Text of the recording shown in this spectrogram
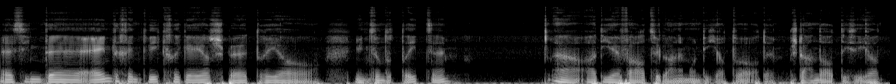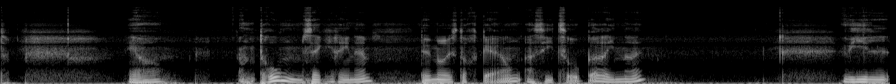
Es sind äh, ähnliche Entwicklungen erst später, Jahr 1913, äh, an die Fahrzeuge montiert worden, standardisiert. Ja, und darum sage ich Ihnen, tun wir uns doch gern an Sie zurückerinnern, weil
